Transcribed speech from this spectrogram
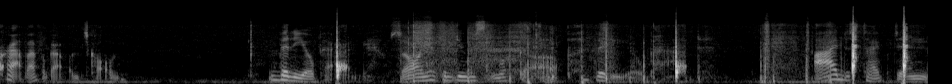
Crap, I forgot what it's called. VideoPad. So all you have to do is look up VideoPad. I just typed in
